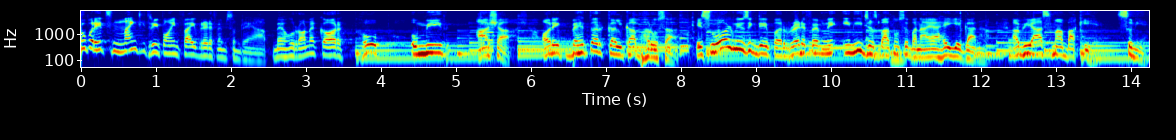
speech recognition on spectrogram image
सुपर हिट्स 93.5 रेड एफएम सुन रहे हैं आप। मैं हूँ रौनक और होप, उम्मीद, आशा और एक बेहतर कल का भरोसा। इस वर्ल्ड म्यूज़िक डे पर रेड एफएम ने इन्हीं जज्बातों से बनाया है ये गाना। अभी आसमां बाकी है। सुनिए।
